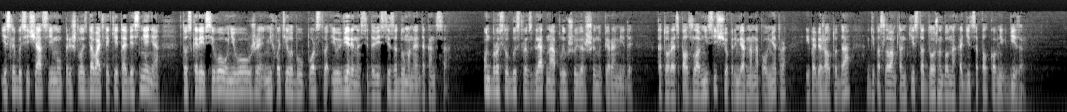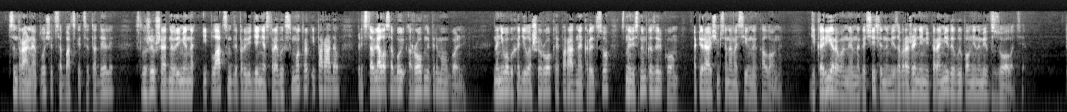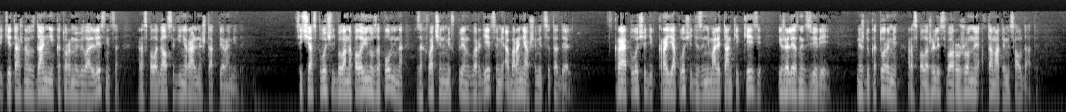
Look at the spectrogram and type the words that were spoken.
Если бы сейчас ему пришлось давать какие-то объяснения, то, скорее всего, у него уже не хватило бы упорства и уверенности довести задуманное до конца. Он бросил быстрый взгляд на оплывшую вершину пирамиды, которая сползла вниз еще примерно на полметра, и побежал туда, где, по словам танкиста, должен был находиться полковник Бизард. Центральная площадь Сабатской цитадели, служившая одновременно и плацем для проведения строевых смотров и парадов, представляла собой ровный прямоугольник. На него выходило широкое парадное крыльцо с навесным козырьком, опирающимся на массивные колонны, декорированные многочисленными изображениями пирамиды, выполненными в золоте. В пятиэтажном здании, к которому вела лестница, располагался генеральный штаб пирамиды. Сейчас площадь была наполовину заполнена захваченными в плен гвардейцами, оборонявшими цитадель. Края площади, края площади занимали танки Кейзи и железных зверей – между которыми расположились вооруженные автоматами солдаты.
